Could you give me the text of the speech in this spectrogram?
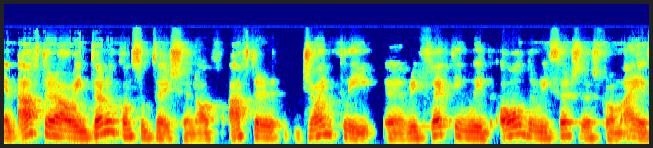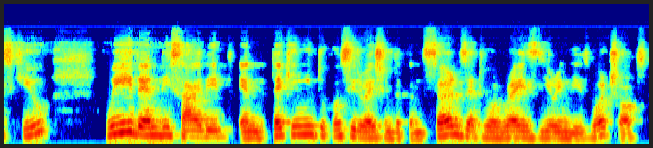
and after our internal consultation of after jointly uh, reflecting with all the researchers from ISQ, we then decided and taking into consideration the concerns that were raised during these workshops,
